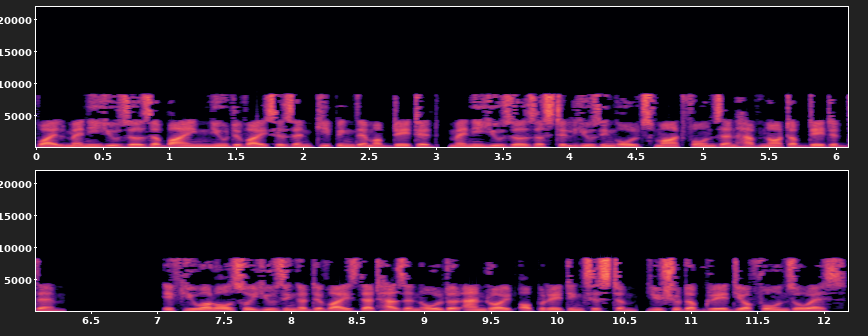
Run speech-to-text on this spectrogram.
While many users are buying new devices and keeping them updated, many users are still using old smartphones and have not updated them. If you are also using a device that has an older Android operating system, you should upgrade your phone's OS.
